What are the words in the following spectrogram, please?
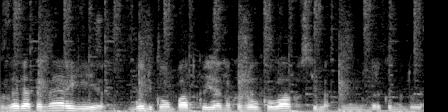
заряд енергії. В будь-якому випадку я не пожалкував, всім рекомендую.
